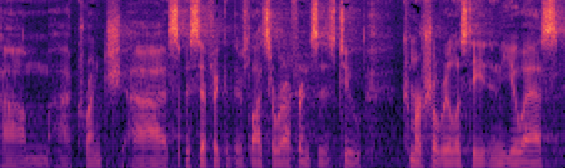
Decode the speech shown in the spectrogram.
um, uh, crunch? Uh, specific, there's lots of references to commercial real estate in the U.S.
